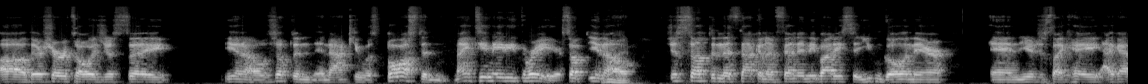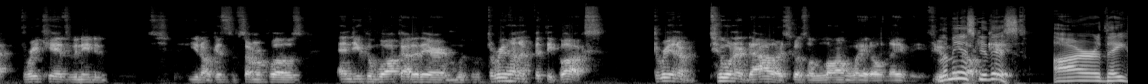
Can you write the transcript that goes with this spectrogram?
Uh, their shirts always just say, you know, something innocuous, Boston, 1983, or something. You know, Right. just something that's not going to offend anybody. So you can go in there and you're just like, hey, I got three kids. We need to, you know, get some summer clothes. And you can walk out of there and with 350 bucks, 300 $200 goes a long way at Old Navy. Let me ask you couple this. Are they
